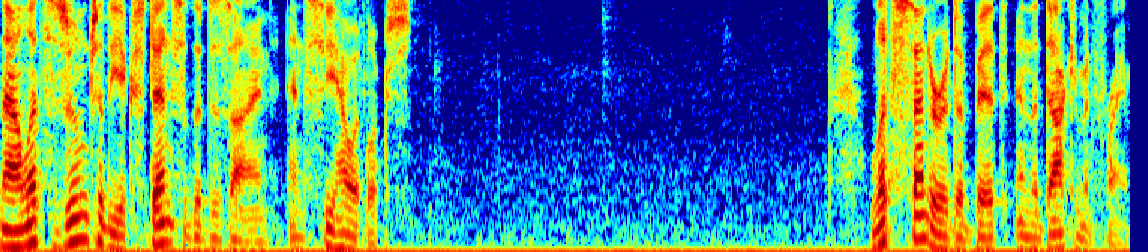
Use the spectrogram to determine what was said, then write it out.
Now let's zoom to the extents of the design and see how it looks. Let's center it a bit in the document frame.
